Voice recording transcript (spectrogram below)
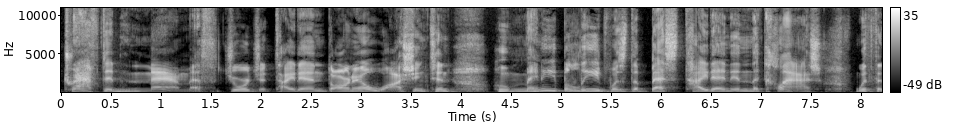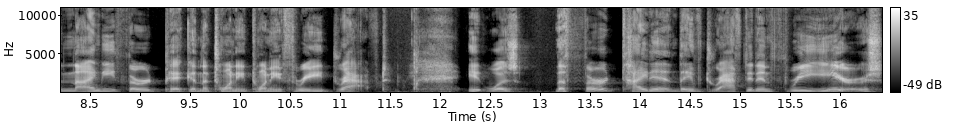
drafted mammoth Georgia tight end Darnell Washington, who many believed was the best tight end in the class, with the 93rd pick in the 2023 draft. It was the third tight end they've drafted in three years,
